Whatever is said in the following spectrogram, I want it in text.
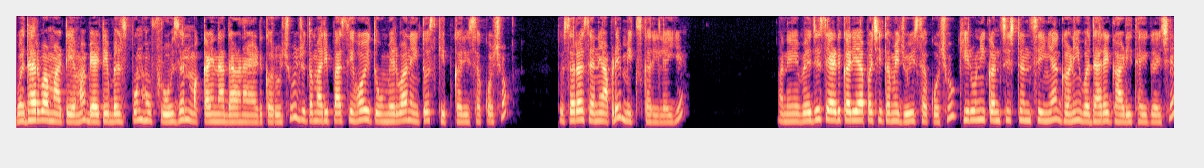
વધારવા માટે એમાં બે ટેબલ સ્પૂન હું ફ્રોઝન મકાઈના દાણા એડ કરું છું. જો તમારી પાસે હોય તો ઉમેરવા, નહીં તો સ્કીપ કરી શકો છો. તો સરસ એને આપણે મિક્સ કરી લઈએ. અને વેજીસ એડ કર્યા પછી તમે જોઈ શકો છો, ખીરુંની કન્સિસ્ટન્સી અહીંયા ઘણી વધારે ગાઢી થઈ ગઈ છે.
